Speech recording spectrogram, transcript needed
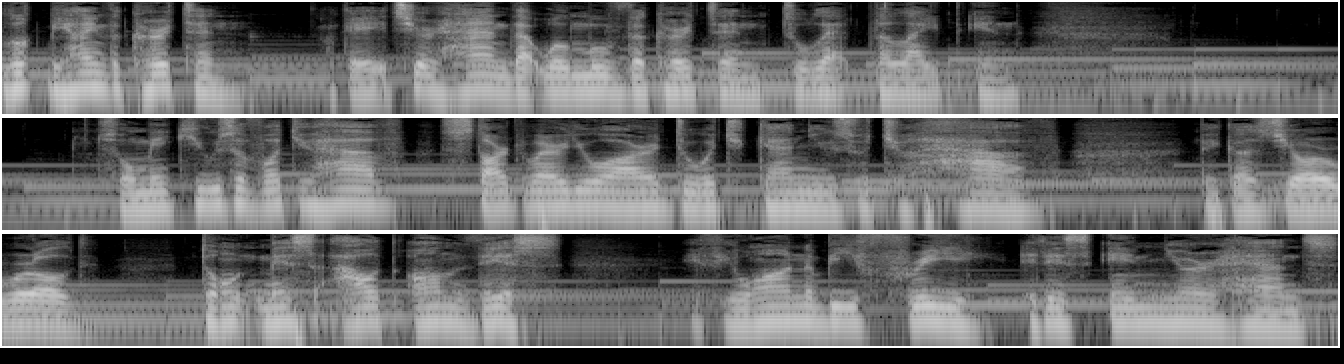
look behind the curtain. Okay, it's your hand that will move the curtain to let the light in. So make use of what you have. Start where you are. Do what you can. Use what you have because your world. Don't miss out on this. If you want to be free, it is in your hands.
